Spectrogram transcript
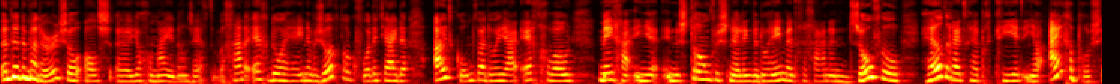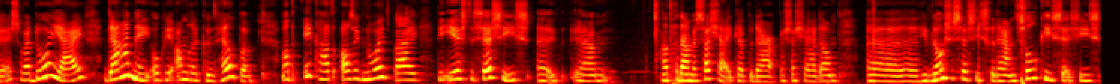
under the mother, zoals uh, Jochem Meijer dan zegt. We gaan er echt doorheen en we zorgen er ook voor dat jij eruit komt, waardoor jij echt gewoon mega in, je, in de stroomversnelling er doorheen bent gegaan en zoveel helderheid hebt gecreëerd in jouw eigen proces, waardoor jij daarmee ook weer anderen kunt helpen. Want ik had, als ik nooit bij die eerste sessies uh, um, had gedaan bij Sasha, ik heb daar bij Sasha dan uh, hypnose sessies gedaan, soulkey sessies.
